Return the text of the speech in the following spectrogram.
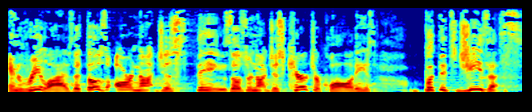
and realize that those are not just things, those are not just character qualities, but it's Jesus.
